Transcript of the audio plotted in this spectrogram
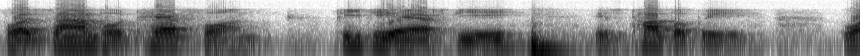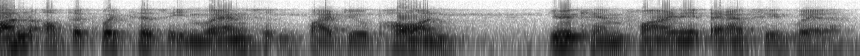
For example, Teflon, PTFE, is probably one of the quickest inventions by DuPont. You can find it everywhere.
